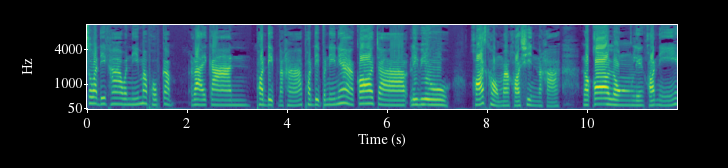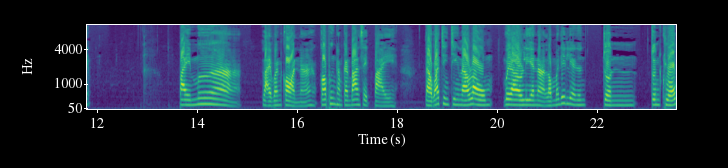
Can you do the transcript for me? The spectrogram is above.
สวัสดีค่ะ วันนี้มาพบกับรายการพอดิบนะคะพอดิบวันนี้เนี่ยก็จะรีวิวคอร์สของมาคอชินนะคะ แล้วก็ลงเรียนคอร์สนี้ ไปเมื่อหลายวันก่อนนะ ก็เพิ่งทำการบ้านเสร็จไป แต่ว่าจริง ๆ แล้วเราเวลาเราเรียนอะ่ะ เราไม่ได้เรียนจนจนจนครบ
